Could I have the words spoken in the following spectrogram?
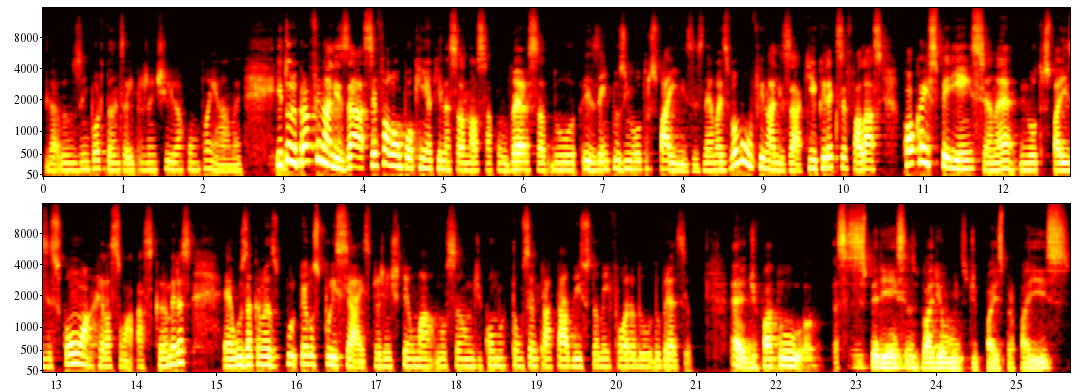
dados importantes aí para a gente acompanhar, né? E Túlio, para finalizar, você falou um pouquinho aqui nessa nossa conversa dos exemplos em outros países, né? Mas vamos finalizar aqui. Eu queria que você falasse qual é a experiência, né, em outros países com a relação às câmeras, é, uso das câmeras por, pelos policiais, para a gente ter uma noção de como estão sendo tratado isso também fora do, do Brasil. É, de fato, essas experiências variam muito de país para país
